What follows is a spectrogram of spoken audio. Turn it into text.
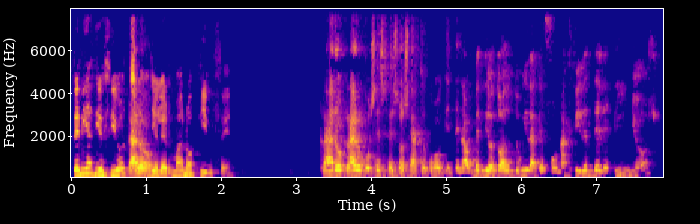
tenía 18 Claro. y el hermano 15. Claro, claro, pues es eso, o sea, que como que te lo han vendido toda tu vida, que fue un accidente de niños.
